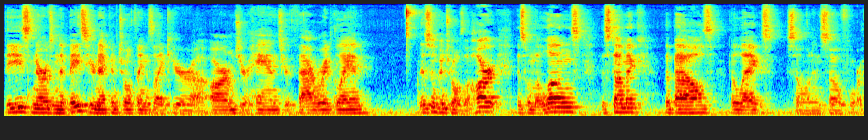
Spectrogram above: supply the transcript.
These nerves in the base of your neck control things like your uh, arms, your hands, your thyroid gland. This one controls the heart, this one the lungs, the stomach, the bowels, the legs, so on and so forth.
